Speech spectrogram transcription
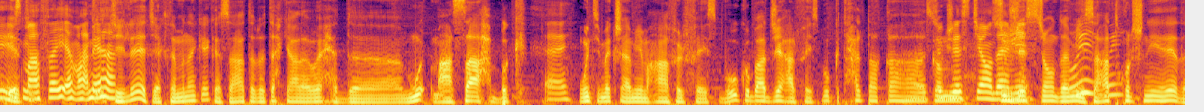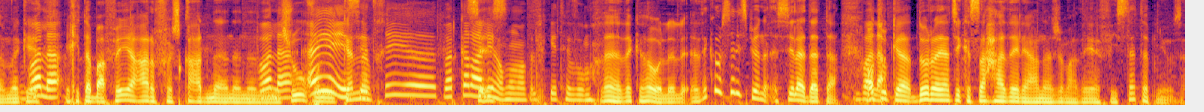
يسمع فيا معناها. تيلات أكثر من هكاك. ساعات تبدأ تحكي على واحد آه، مع صاحبك وانت ماكش امي معاه في الفيسبوك وبعد جاي على الفيسبوك تحل تلقاها سوجيستيون دامي سوجيستيون دامي ساعات. تقول شنو هذا؟ ما كان- فوالا يا أخي تبع فيا عارف إيش قاعد نشوف أي سي ونتكلم تخي تبارك الله عليهم هما في الحكاية هذوما. لا هذاك هو. هذاك هو سي لا داتا ان فوالا توكا دورة يعطيك الصحة. هذا اللي عنا الجمعة هذايا في ستارت اب نيوز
